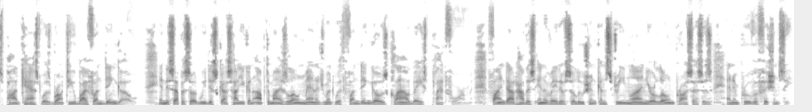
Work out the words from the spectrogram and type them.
This podcast was brought to you by Fundingo. In this episode, we discuss how you can optimize loan management with Fundingo's cloud based platform. Find out how this innovative solution can streamline your loan processes and improve efficiency.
